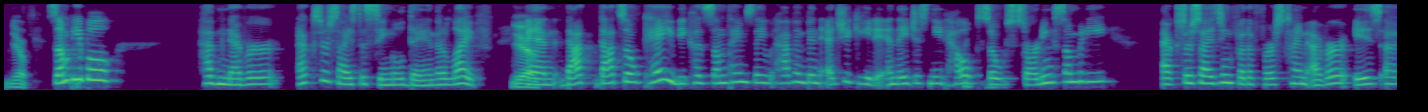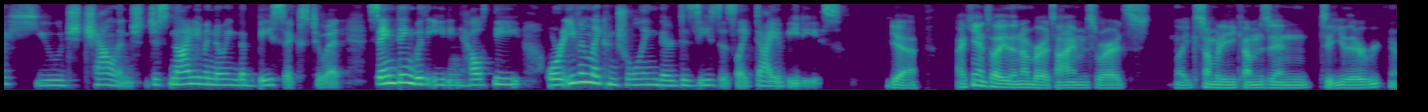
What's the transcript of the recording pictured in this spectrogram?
yep Some people have never exercised a single day in their life yeah and that that's okay because sometimes they haven't been educated and they just need help so starting somebody exercising for the first time ever is a huge challenge just not even knowing the basics to it. Same thing with eating healthy or even like controlling their diseases like diabetes. Yeah. I can't tell you the number of times where it's like somebody comes in to either you know,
